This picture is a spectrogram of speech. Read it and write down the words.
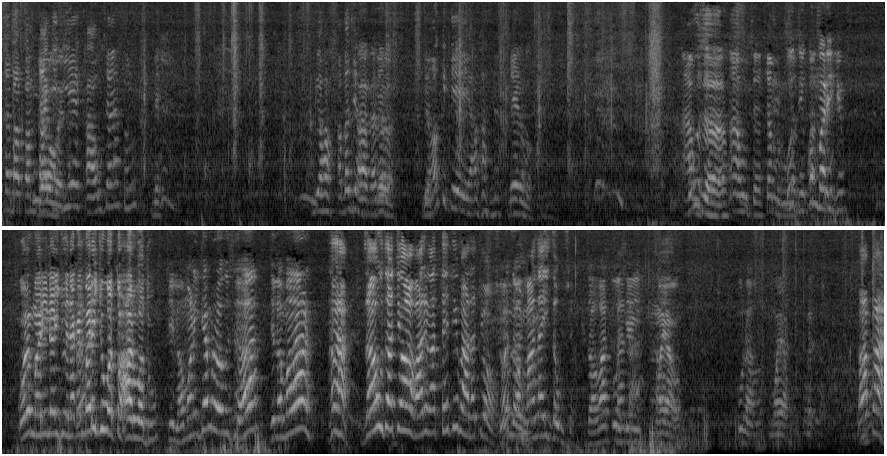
એટલે બાપા આમ બેહો થાકી ખાવું છે થોડું. બે. બેહો, આ બાજુ. હા, ગાડી બેહો. બેહો કે તે આ બાજુ. બે ગો. આવું છે? આવું છે ચમરું. શું કોણ મરી ગયું? કોઈ મરી નહીં જોયું એના મરી ગયું હોત તો સારું હતું. ચિલોમણી કેમ રહું છે હા? ચિલોમણ હા જાઉં તો ત્યો વારી વાત થઈ હતી મારે માનાઈ જવું છે. જવા તો છે ઈ. મોય આવો કોણ આવે? મોય આવો? બાપા.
